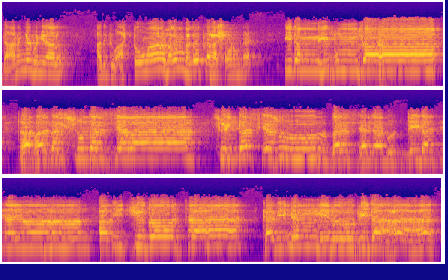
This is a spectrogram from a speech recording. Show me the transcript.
தானங்கள் பண்ணினாலும் அதுக்கு வாஸ்தவமான பலம் பகவத் கதாசிரவணம் இதம் ஹி பும்சா தபசுதஸ்ய சிஷ்டஸ்ய சூத்தஸ்ய च புத்திதத்தயோ அவிச்சுதோர்த்தः கவிபிர்நிரூபிதः யதுத்தமஸ்லோகுணானுவர்ணனம்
